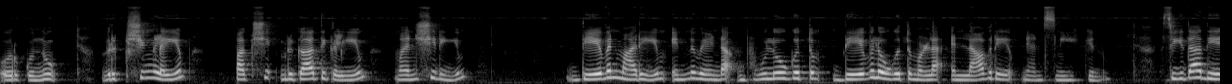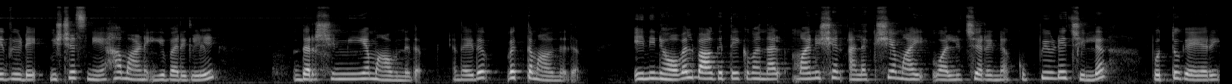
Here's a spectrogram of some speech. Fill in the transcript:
ഓർക്കുന്നു. വൃക്ഷങ്ങളെയും പക്ഷി മൃഗാദികളെയും മനുഷ്യരെയും ദേവന്മാരെയും എന്നുവേണ്ട ഭൂലോകത്തും ദേവലോകത്തുമുള്ള എല്ലാവരെയും ഞാൻ സ്നേഹിക്കുന്നു. സീതാദേവിയുടെ വിശ്വസ്നേഹമാണ് ഈ വരികളിൽ ദർശനീയമാവുന്നത് അതായത് വ്യക്തമാവുന്നത്. ഇനി നോവൽ ഭാഗത്തേക്ക് വന്നാൽ മനുഷ്യൻ അലക്ഷ്യമായി വലിച്ചെറിഞ്ഞ കുപ്പിയുടെ ചില്ല് പൊത്തുകയറി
